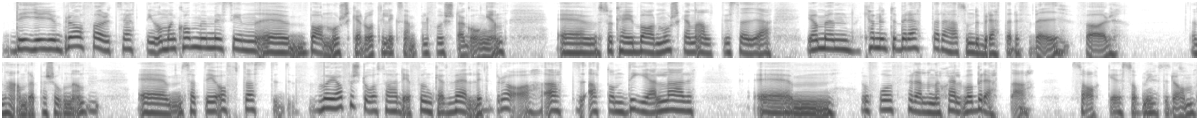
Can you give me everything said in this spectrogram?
det ger ju en bra förutsättning. Om man kommer med sin eh, barnmorska då till exempel första gången, eh, så kan ju barnmorskan alltid säga, ja men kan du inte berätta det här som du berättade för mig, för den här andra personen? Mm. Ehm, så att det är oftast, vad jag förstår så har det funkat väldigt bra, att, att de delar um, då får föräldrarna själva berätta saker som inte de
